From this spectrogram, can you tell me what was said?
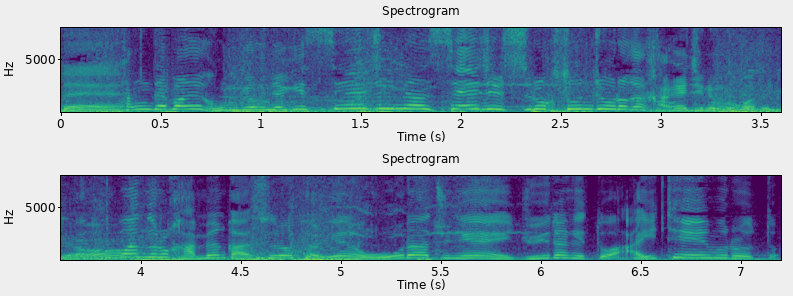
네. 상대방의 공격력이 세지면 세질수록 손조로가 강해지는 거거든요. 후반으로 가면 갈수록 결국에는 오라 중에 유일하게 또 아이템으로 또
